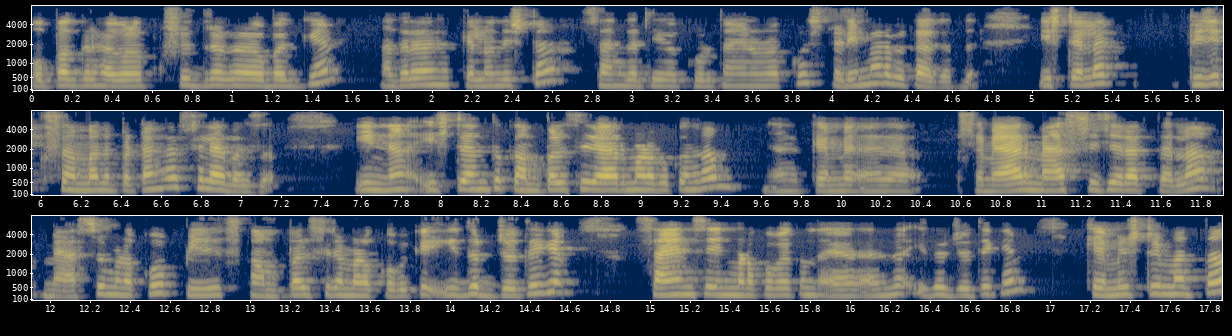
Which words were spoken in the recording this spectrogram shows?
ಉಪಗ್ರಹಗಳು ಕ್ಷುದ್ರ ಗ್ರಹ ಬಗ್ಗೆ ಅದರ ಕೆಲವೊಂದಿಷ್ಟ ಸಂಗತಿಗಳ ಕುರಿತು ನೋಡಕ್ಕೂ ಸ್ಟಡಿ ಮಾಡ್ಬೇಕಾಗತ್ತೆ. ಇಷ್ಟೆಲ್ಲ ಫಿಸಿಕ್ಸ್ ಸಂಬಂಧಪಟ್ಟಂಗ ಸಿಲೆಬಸ್ ಇನ್ನ ಇಷ್ಟಂತೂ ಕಂಪಲ್ಸರಿ ಯಾರು ಮಾಡ್ಬೇಕಂದ್ರ ಕೆಮೆ ಯಾರು ಮ್ಯಾಥ್ಸ್ ಟೀಚರ್ ಆಗ್ತಾರಲ್ಲ ಮ್ಯಾಥ್ಸ್ ಮಾಡ್ಕೋ ಫಿಸಿಕ್ಸ್ ಕಂಪಲ್ಸರಿ ಮಾಡ್ಕೋಬೇಕು. ಇದ್ರ ಜೊತೆಗೆ ಸೈನ್ಸ್ ಏನ್ ಮಾಡ್ಕೋಬೇಕು ಅಂದ್ರೆ ಇದ್ರ ಜೊತೆಗೆ ಕೆಮಿಸ್ಟ್ರಿ ಮತ್ತು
